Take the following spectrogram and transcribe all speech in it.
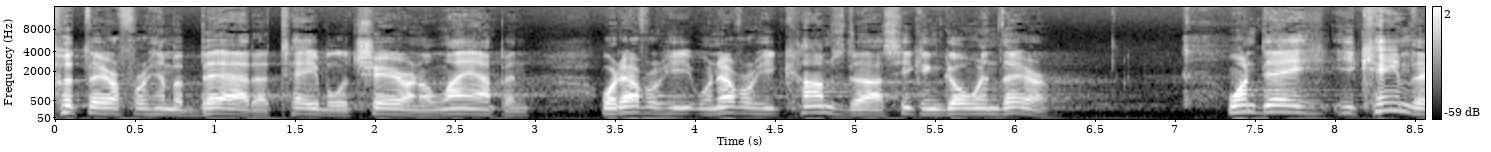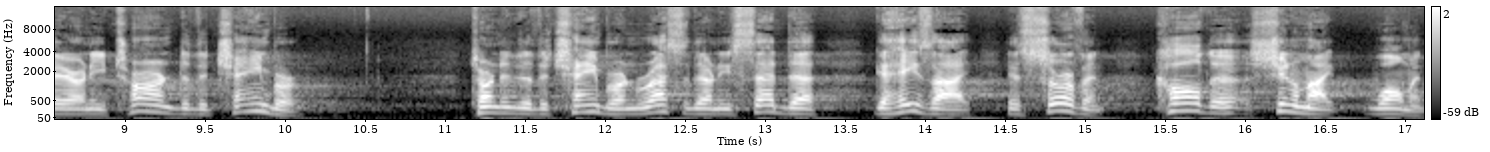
put there for him a bed, a table, a chair, and a lamp, and whatever he, whenever he comes to us, he can go in there. One day he came there and he turned to the chamber, turned into the chamber and rested there, and he said to Gehazi, his servant, Call the Shunammite woman.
